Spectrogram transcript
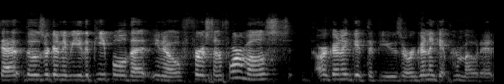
that those are going to be the people that you know first and foremost are going to get the views or are going to get promoted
